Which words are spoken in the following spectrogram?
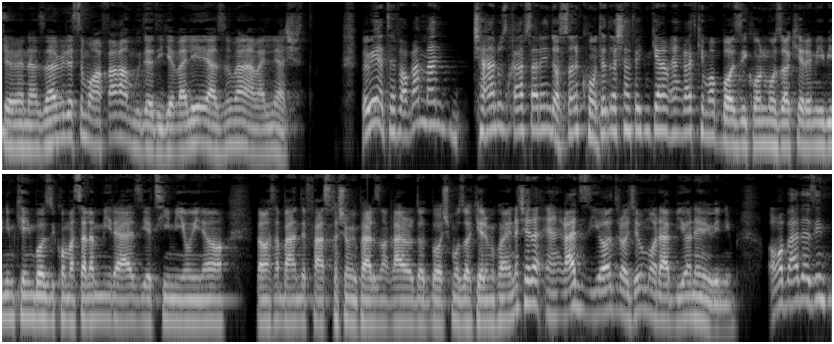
که به نظر می‌رسه موفقم بوده دیگه ولی از اون عملی نشد. ببین اتفاقا من چند روز قبل سر این داستان کنته داشتم فکر می‌کردم انقدر که ما بازیکن مذاکره می‌بینیم که این بازیکن مثلا میره از یه تیمی و اینا و مثلا بند فسخش رو می‌پردازن قرارداد باش مذاکره می‌کنن. نه چرا انقدر زیاد راجع به مربیا نمی‌بینیم؟ آقا بعد از این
